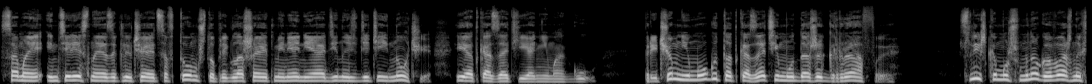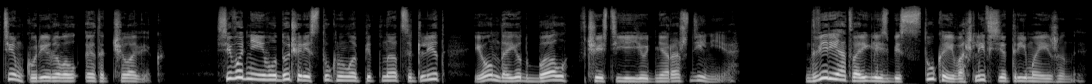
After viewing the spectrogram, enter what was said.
Самое интересное заключается в том, что приглашает меня не один из детей ночи, и отказать я не могу. Причем не могут отказать ему даже графы. Слишком уж много важных тем курировал этот человек. Сегодня его дочери стукнуло 15 лет, и он дает бал в честь ее дня рождения. Двери отворились без стука, и вошли все три мои жены.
